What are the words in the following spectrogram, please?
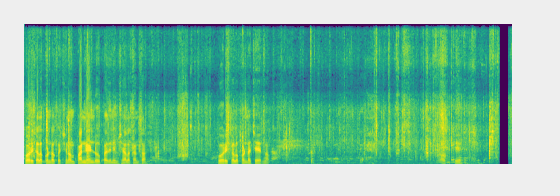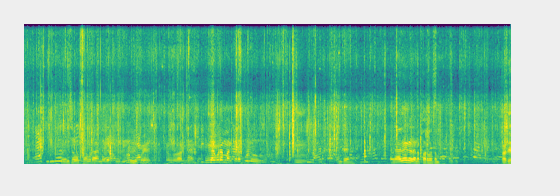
కోరికల కొండకు వచ్చినాం పన్నెండు పది నిమిషాలకంతా కోరికల కొండ చేరినాం ఓకే పోయిన సంవత్సరం కూడా అన్నీ కట్టేది. ఇంకా కూడా పూలు అదే కదన్న పర్వతం అదే.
